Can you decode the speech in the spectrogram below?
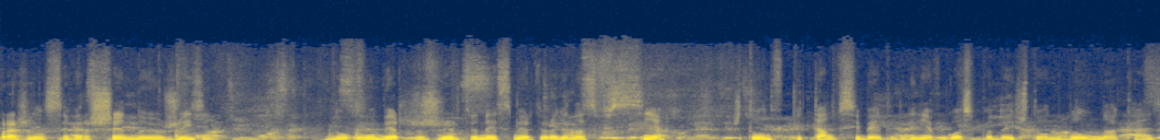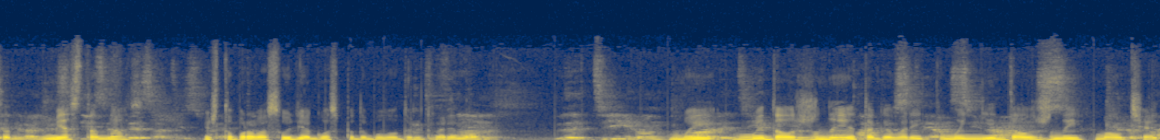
прожил совершенную жизнь, но умер жертвенной смертью ради нас всех, что Он впитал в себя этот гнев Господа, и что Он был наказан вместо нас, и что правосудие Господа было удовлетворено. Мы, мы должны это говорить, мы не должны молчать.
